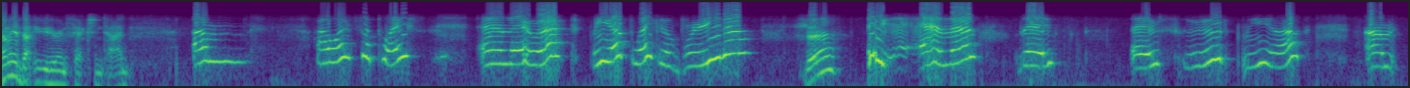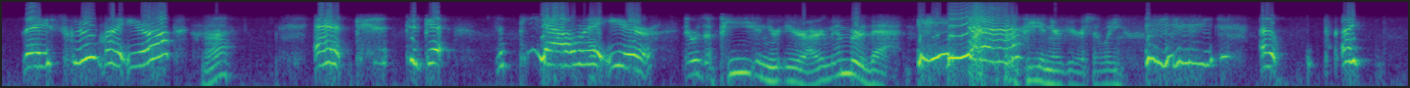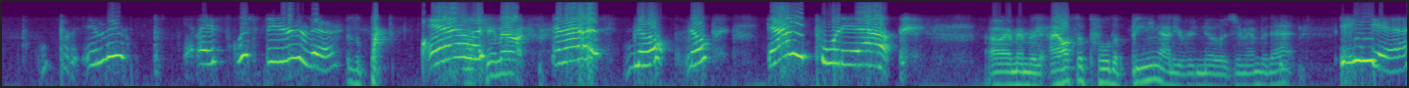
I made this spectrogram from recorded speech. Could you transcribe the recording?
Tell me about your infection, Todd. Um, I went to a place and they wrapped me up like a burrito, The? and then they they screwed me up. Um, they screwed my ear up Huh? and to get the pea out of my ear. There was a pea in your ear. I remember that. Yeah. Put a pea in your ear, silly. I, I put in there and I squished it in there. It was a And I was, came out. and I was, nope, nope. Daddy pulled it out. Oh, I remember that. I also pulled a bean out of your nose. Remember that? Yeah.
